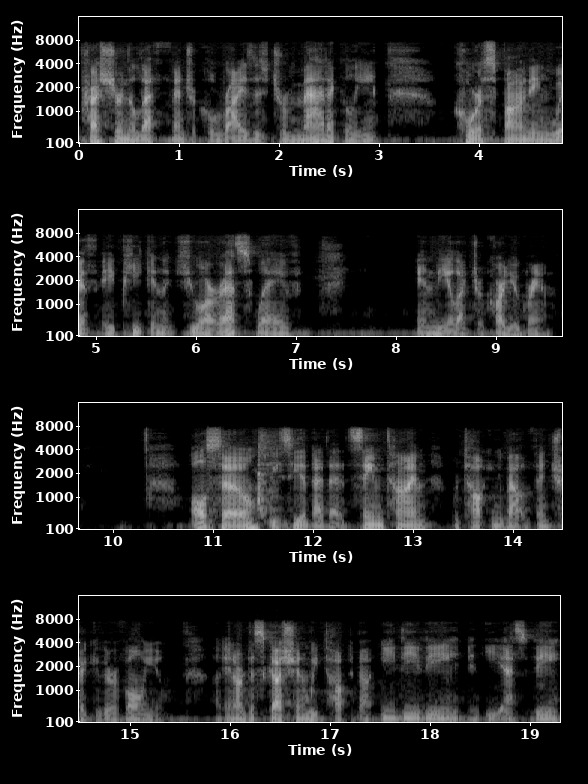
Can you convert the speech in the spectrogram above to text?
pressure in the left ventricle rises dramatically corresponding with a peak in the QRS wave in the electrocardiogram. Also, we see that at that same time, we're talking about ventricular volume. In our discussion, we talked about EDV and ESV.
